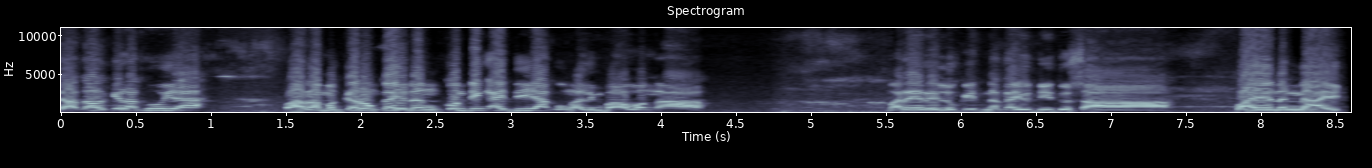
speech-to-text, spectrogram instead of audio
Shoutout kila kuya. Para magkaroon kayo ng konting idea kung halimbawang ah, marerelocate na kayo dito sa bayan ng Naik.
